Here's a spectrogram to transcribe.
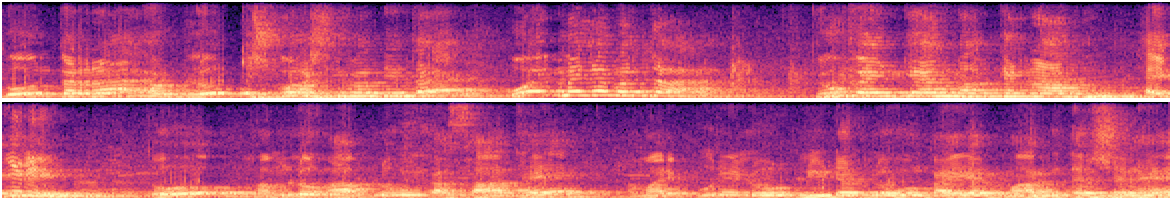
कौन कर रहा है और लोग किसको आशीर्वाद देता है, वो एमएलए बनता है। क्यों बैठ के हम बात करना आप? है कि नहीं? तो हम लोग, आप लोगों का साथ है। हमारे पूरे लोग लीडर लोगों का यह मार्गदर्शन है।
